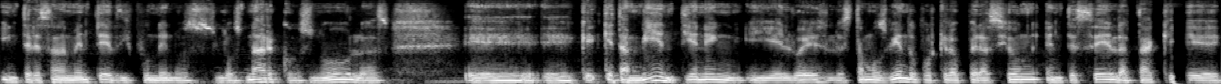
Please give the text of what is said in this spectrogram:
interesadamente difunden los, los narcos, ¿no? Las, también tienen, y lo, lo estamos viendo, porque la operación en TC, el ataque,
